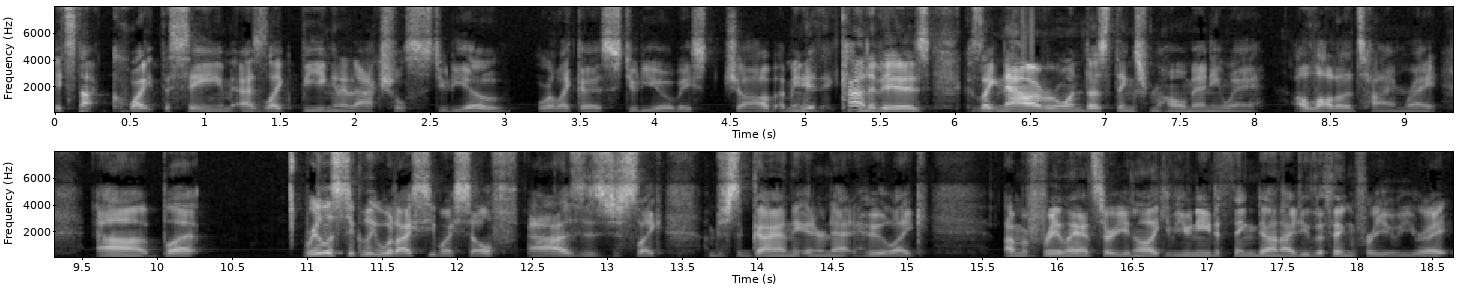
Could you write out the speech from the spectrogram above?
it's not quite the same as like being in an actual studio or like a studio based job. I mean, it, it kind of is because like now everyone does things from home anyway a lot of the time, right? Uh, but realistically what i see myself as is just like i'm just a guy on the internet who like i'm a freelancer you know like if you need a thing done i do the thing for you right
